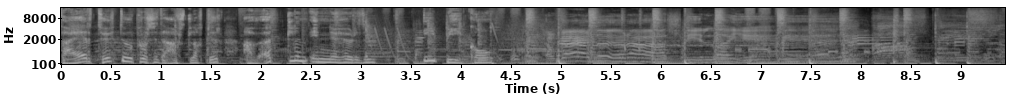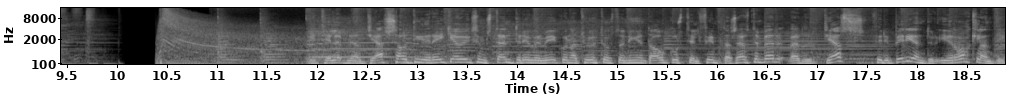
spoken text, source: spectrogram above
Það er 20% afsláttur af öllum innihurðum í Bíkó. Tilefni á jazzhátíð Reykjavík sem stendur yfir vikuna 29. ágúst til 5. september verður jazz fyrir byrjandur í Rocklandi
